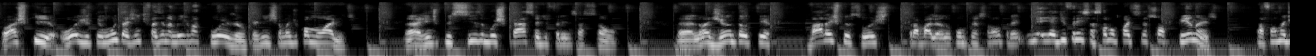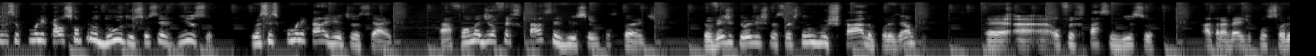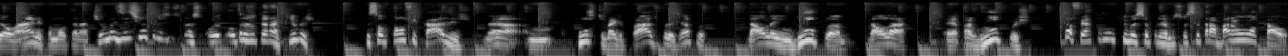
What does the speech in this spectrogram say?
Eu acho que hoje tem muita gente fazendo a mesma coisa, o que a gente chama de commodity. Né? A gente precisa buscar essa diferenciação. É, não adianta eu ter várias pessoas trabalhando com personal trainer. E, e a diferenciação não pode ser só apenas a forma de você comunicar o seu produto, o seu serviço, e você se comunicar nas redes sociais. A forma de ofertar serviço é importante. Eu vejo que hoje as pessoas têm buscado, por exemplo, é, a, a ofertar serviço através de consultoria online como alternativa, mas existem outras, outras alternativas que são tão eficazes, né, curto, médio prazo, por exemplo, dar aula em dupla, dar aula é, para grupos, que ofertam que você, por exemplo, se você trabalha num local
